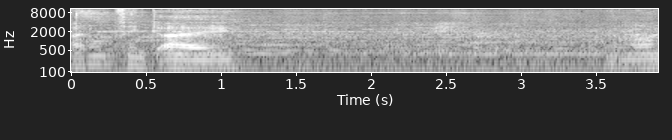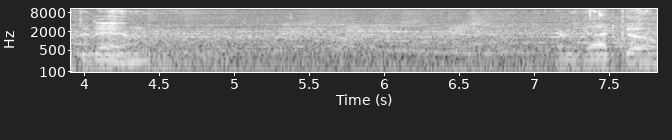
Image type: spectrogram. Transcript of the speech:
I don't think I, I logged it in. Where did that go?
